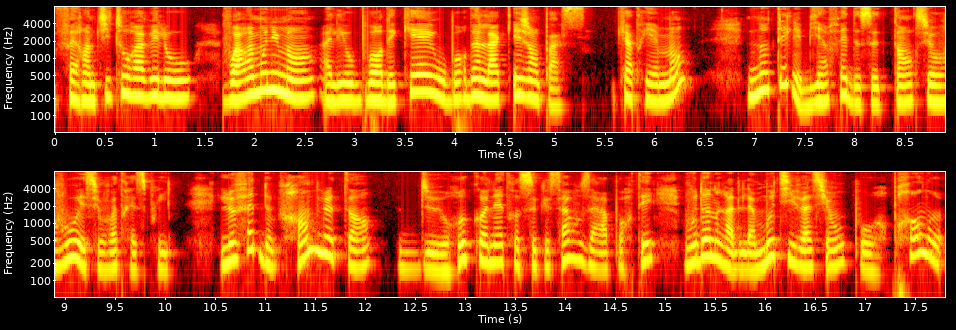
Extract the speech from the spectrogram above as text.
Faire un petit tour à vélo, voir un monument, aller au bord des quais ou au bord d'un lac, et j'en passe. Quatrièmement, notez les bienfaits de ce temps sur vous et sur votre esprit. Le fait de prendre le temps de reconnaître ce que ça vous a apporté vous donnera de la motivation pour prendre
